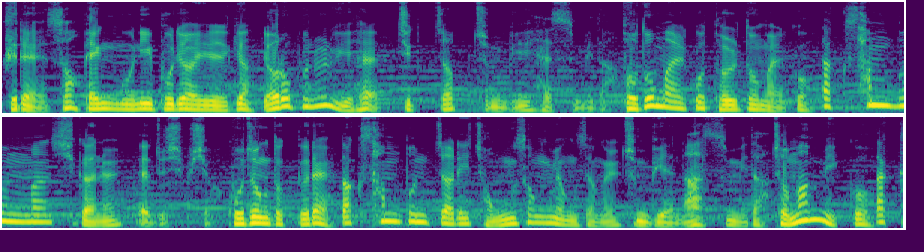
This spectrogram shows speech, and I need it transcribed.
그래서 백문이 불여일견 여러분을 위해 직접 준비했습니다. 도도 말고 돌도 말고 딱 3분만 시간을 내주십시오. 고정 댓글에 딱 3분짜리 정성 명상을 준비해 놨습니다. 저만 믿고 딱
